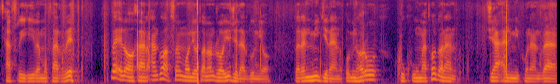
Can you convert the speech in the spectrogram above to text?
تفریحی و مفرح و الاخر انواع اقسام مالیات الان رایجه در دنیا. دارن می‌گیرن. خب اینها رو حکومت ها دارن جعل می‌کنن و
